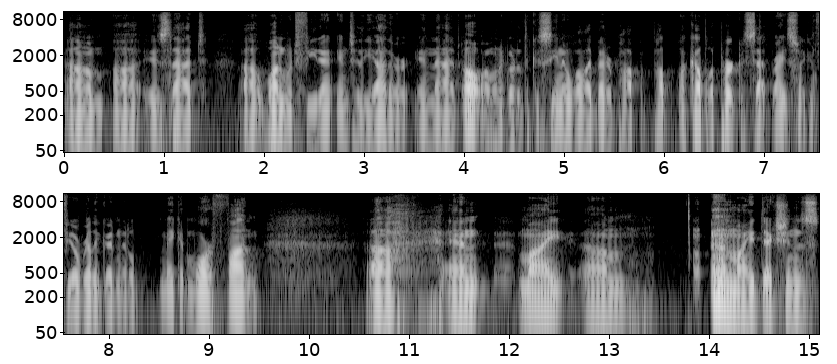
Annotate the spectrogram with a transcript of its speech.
um, uh, is that uh, one would feed into the other in that, oh, I want to go to the casino, well, I better pop a, pop a, couple of Percocet, right? So I can feel really good and it'll make it more fun. Uh, and my, um, my addictions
